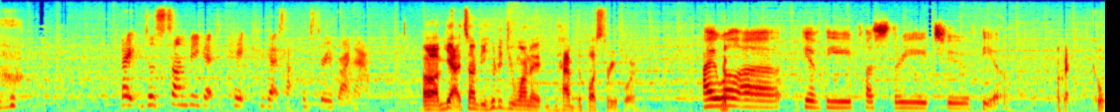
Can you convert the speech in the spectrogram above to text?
no. Wait, does Sanvi get to pick who gets that plus three right now? Um, yeah, Sanvi, who did you want to have the plus three for? I will uh, give the plus three to Theo. Okay, cool.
